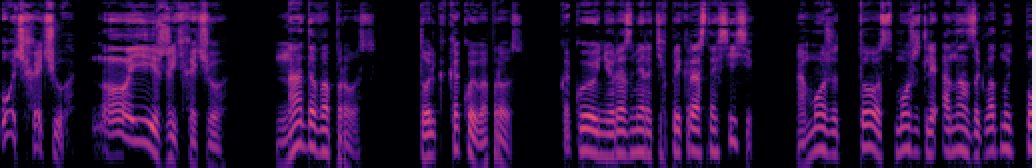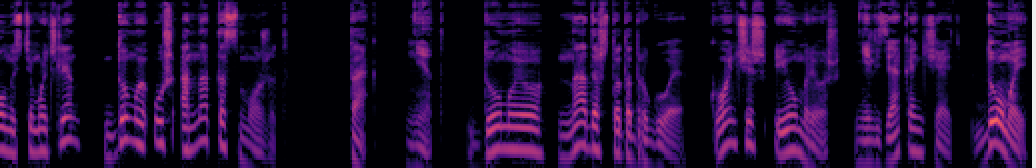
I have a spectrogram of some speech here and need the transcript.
очень хочу, но и жить хочу. Надо вопрос. Только какой вопрос? Какой у нее размер этих прекрасных сисек? А может, то, сможет ли она заглотнуть полностью мой член? Думаю, уж она-то сможет. Так, нет. Думаю, надо что-то другое. Кончишь и умрешь. Нельзя кончать. Думай!»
